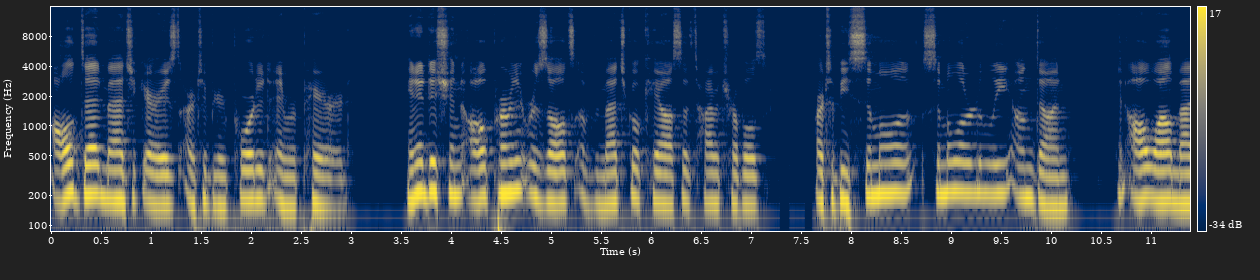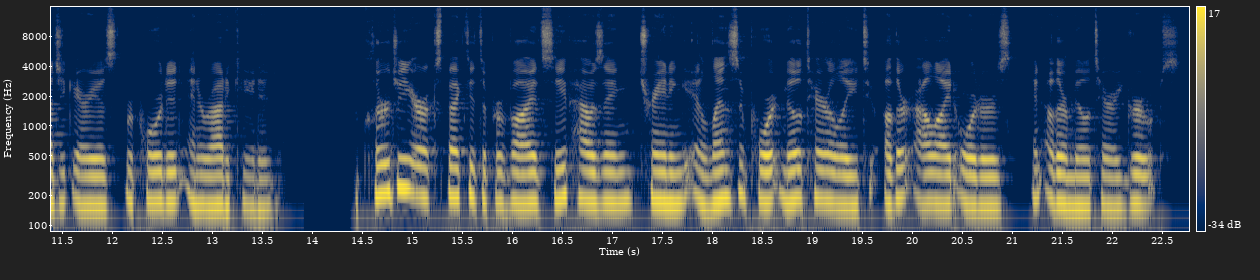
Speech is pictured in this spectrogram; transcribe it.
All dead magic areas are to be reported and repaired. In addition, all permanent results of the magical chaos of the time of troubles are to be similar, similarly undone and all wild magic areas reported and eradicated. The clergy are expected to provide safe housing, training, and lend support militarily to other allied orders and other military groups.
